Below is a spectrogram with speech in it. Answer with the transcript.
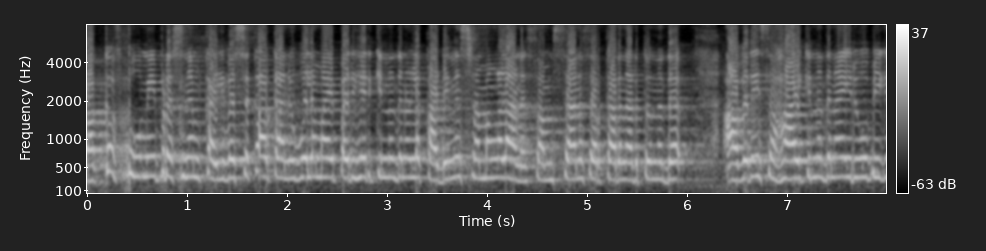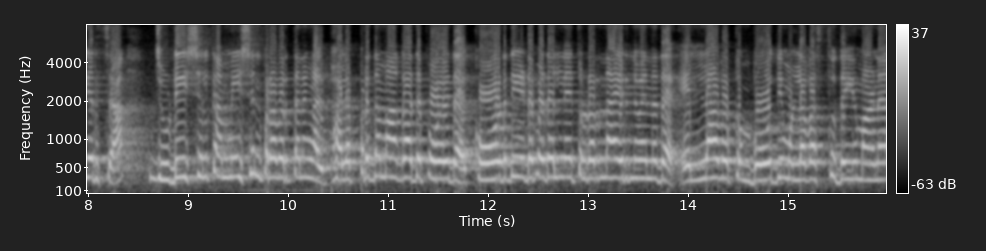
വക്കഫ് ഭൂമി പ്രശ്നം കൈവശക്കാർക്ക് അനുകൂലമായി പരിഹരിക്കുന്നതിനുള്ള കഠിന ശ്രമങ്ങളാണ് സംസ്ഥാന സർക്കാർ നടത്തുന്നത്. അവരെ സഹായിക്കുന്നതിനായി രൂപീകരിച്ച ജുഡീഷ്യൽ കമ്മീഷൻ പ്രവർത്തനങ്ങൾ ഫലപ്രദമാകാതെ പോയത് കോടതി ഇടപെടലിനെ തുടർന്നായിരുന്നുവെന്നത് എല്ലാവർക്കും ബോധ്യമുള്ള വസ്തുതയുമാണ്.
